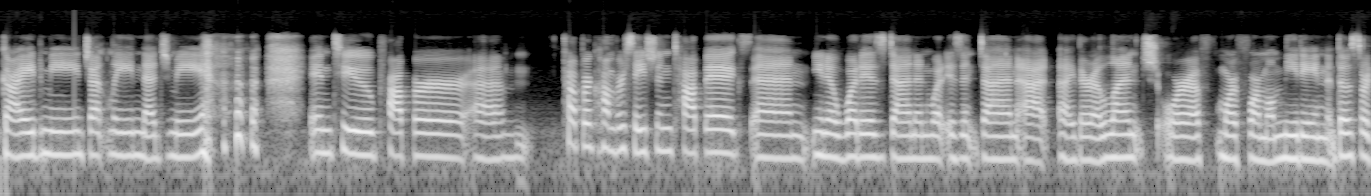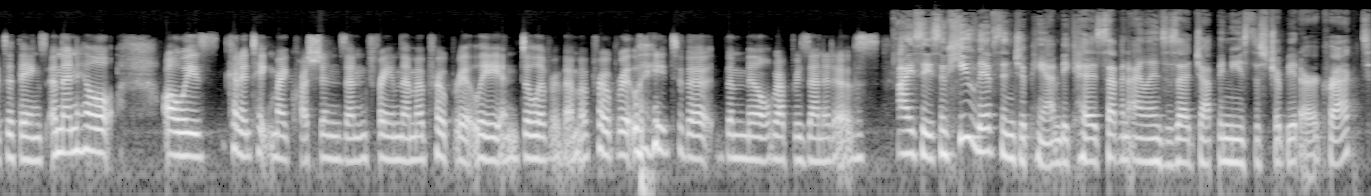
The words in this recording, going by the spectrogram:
guide me, gently nudge me into proper um, proper conversation topics and you know what is done and what isn't done at either a lunch or a more formal meeting those sorts of things and then he'll always kind of take my questions and frame them appropriately and deliver them appropriately to the the mill representatives i see so he lives in japan because seven islands is a japanese distributor correct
